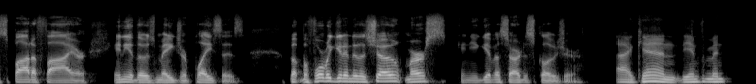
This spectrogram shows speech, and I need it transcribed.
Spotify or any of those major places. But before we get into the show, Murs, can you give us our disclosure? I can. The inform-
